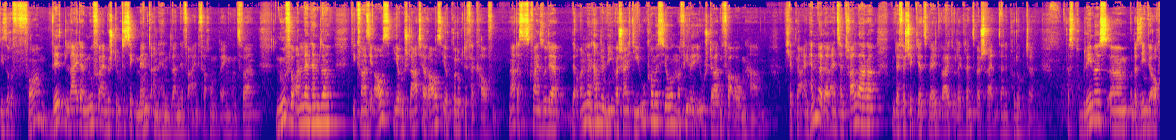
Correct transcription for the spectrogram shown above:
diese Reform wird leider nur für ein bestimmtes Segment an Händlern eine Vereinfachung bringen. Und zwar nur für Online-Händler, die quasi aus ihrem Staat heraus ihre Produkte verkaufen. Das ist quasi so der, der Online-Handel, wie ihn wahrscheinlich die EU-Kommission und viele EU-Staaten vor Augen haben. Ich habe ja einen Händler, der hat ein Zentrallager und der verschickt jetzt weltweit oder grenzüberschreitend seine Produkte. Das Problem ist, ähm, und das sehen wir auch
